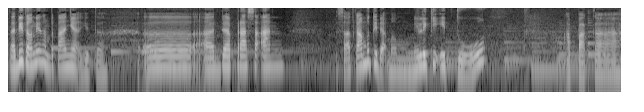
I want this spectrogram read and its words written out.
Tadi Tony sempat tanya gitu, e, ada perasaan saat kamu tidak memiliki itu, apakah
